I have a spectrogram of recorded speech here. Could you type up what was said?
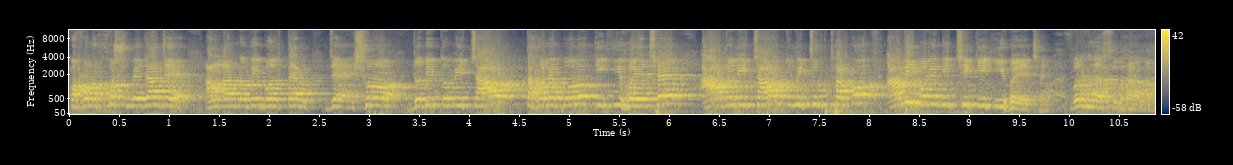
কখনো খুশ মেজাজে আল্লাহর নবী বলতেন যে, শোনো, যদি তুমি চাও, তাহলে বলো কি কি হয়েছে। আর যদি চাও তুমি চুপ থাকো, আমি বলে দিচ্ছি কি কি হয়েছে। বলুন না, সুবহানাল্লাহ।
